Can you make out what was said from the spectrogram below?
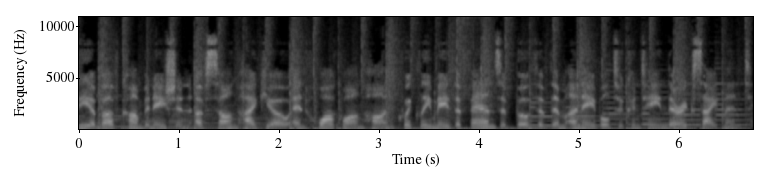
The above combination of Song Hye Kyo and Hua Kwang Han quickly made the fans of both of them unable to contain their excitement.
